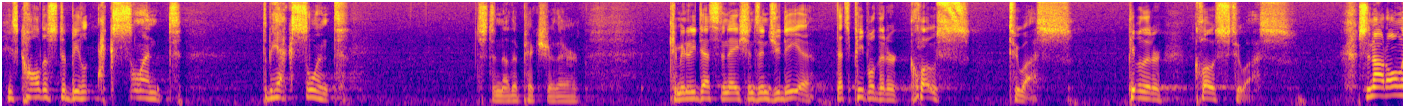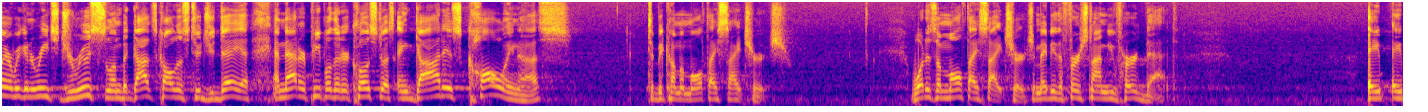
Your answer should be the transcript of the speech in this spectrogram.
He's called us to be excellent, to be excellent. Just another picture there. Community destinations in Judea. That's people that are close to us, people that are close to us. So not only are we going to reach Jerusalem, but God's called us to Judea, and that are people that are close to us. And God is calling us to become a multi site church. What is a multi site church? It may be the first time you've heard that. A, a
